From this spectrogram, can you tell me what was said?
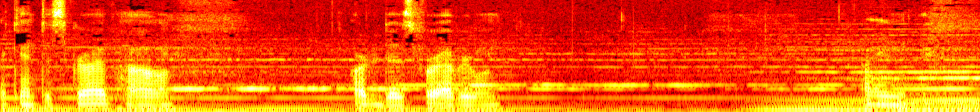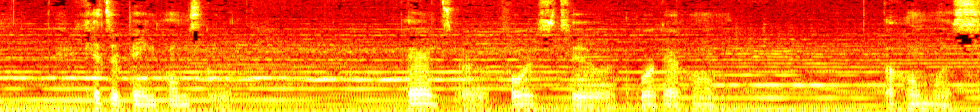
I can't describe how hard it is for everyone. I mean, kids are being homeschooled. Parents are forced to work at home. The homeless,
